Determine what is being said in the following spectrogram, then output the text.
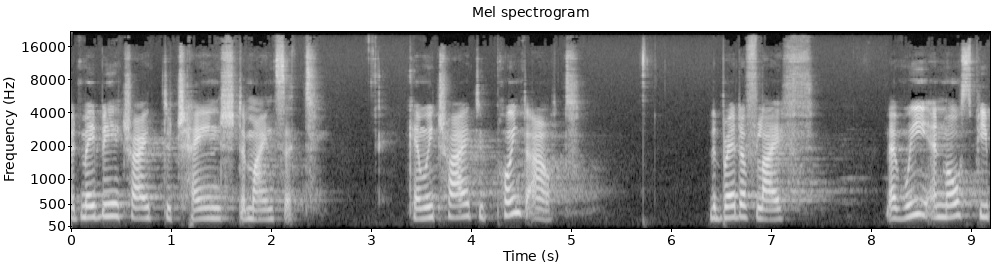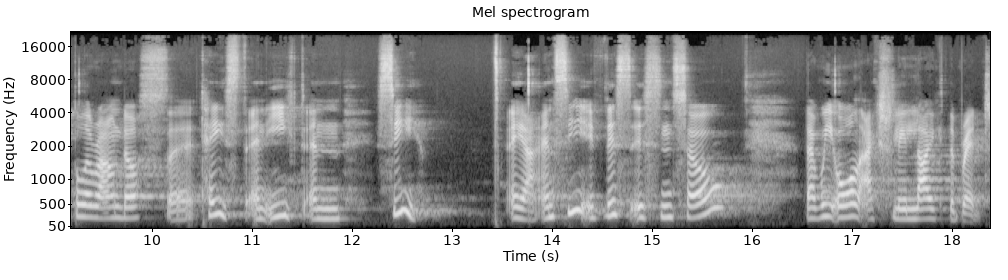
but maybe try to change the mindset. Can we try to point out the bread of life that we and most people around us uh, taste and eat and see? Yeah, and see if this isn't so, that we all actually like the bread.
